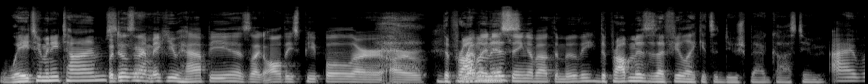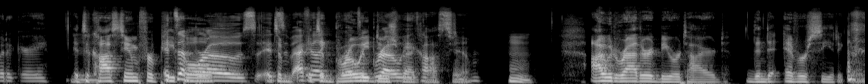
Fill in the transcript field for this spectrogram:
way too many times. But doesn't that make you happy? As like all these people are are The problem is- reminiscing about the movie. The problem is, is I feel like it's a douchebag costume. I would agree. It's a costume for people. It's a bros. It's, a, I feel it's like a broy it's a broy douchebag costume. costume. Hmm. I would rather it be retired than to ever see it again.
